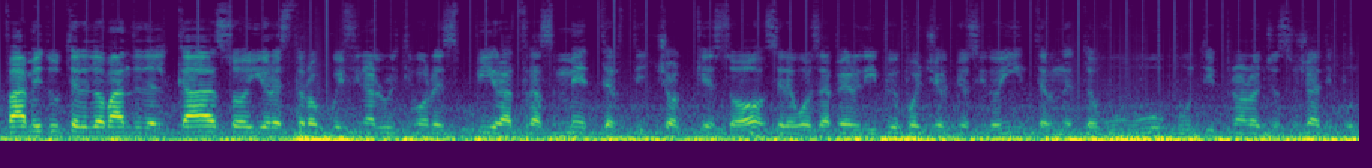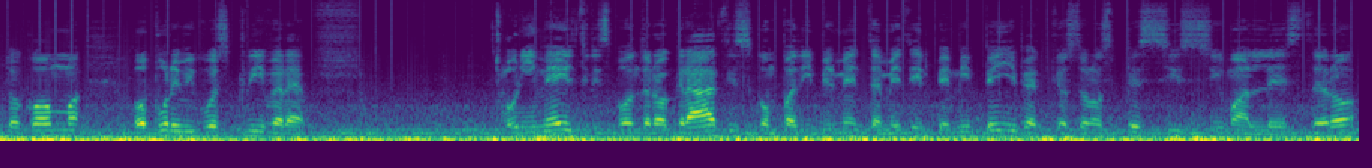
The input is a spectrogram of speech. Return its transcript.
Fammi tutte le domande del caso, io resterò qui fino all'ultimo respiro a trasmetterti ciò che so, se ne vuoi sapere di più poi c'è il mio sito internet www.ipnologiassociati.com oppure mi puoi scrivere un'email ti risponderò gratis compatibilmente ai miei tempi e ai miei impegni perché sono spessissimo all'estero.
